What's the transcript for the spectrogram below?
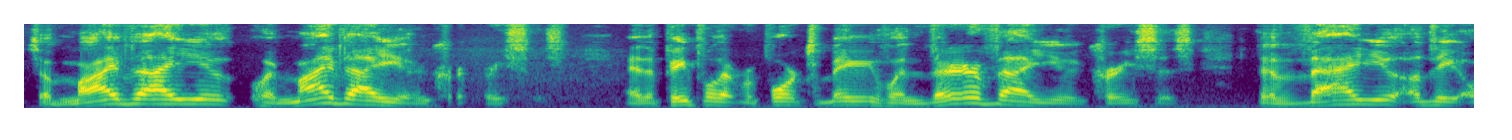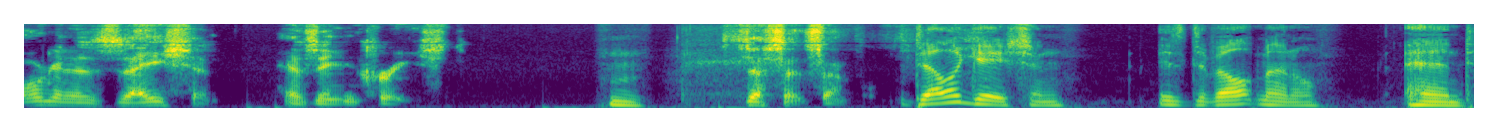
So my value, when my value increases, and the people that report to me, when their value increases, the value of the organization has increased. Hmm. It's just that simple. Delegation is developmental and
